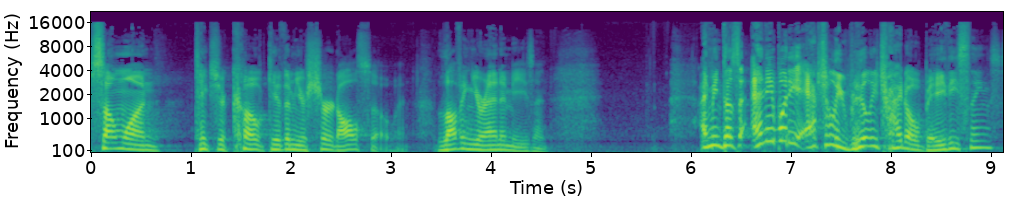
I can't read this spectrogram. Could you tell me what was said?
if someone takes your coat, give them your shirt also. And loving your enemies. And I mean, does anybody actually really try to obey these things?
